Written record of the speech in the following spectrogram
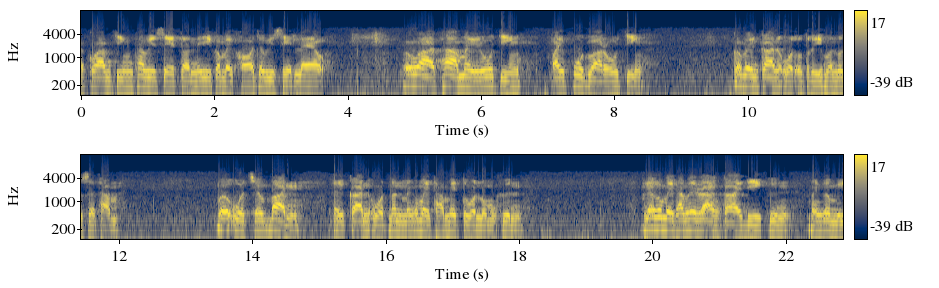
ต่ความจริงถ้าวิเศษตอนนี้ก็ไม่ขอจะวิเศษแล้ว เพราะว่าถ้าไม่รู้จริงไปพูดว่ารู้จริง ก็เป็นการอวดอุตริมนุสธรรม เมื่ออวดชาวบ้านไอ้การอวดนั่นมันก็ไม่ทำให้ตัวหนุ่มขึ้น แล้วก็ไม่ทำให้ร่างกายดีขึ้น มันก็มี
